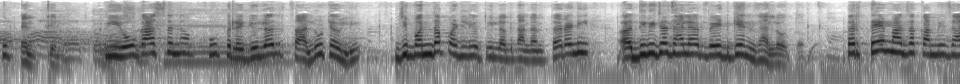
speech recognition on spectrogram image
खूप हेल्प केलं. मी योगासनं खूप रेग्युलर चालू ठेवली. जी बंद पडली होती लग्नानंतर आणि दिविजा झाल्यावर वेट गेन झालं होतं. तर ते माझं कमी झालं.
